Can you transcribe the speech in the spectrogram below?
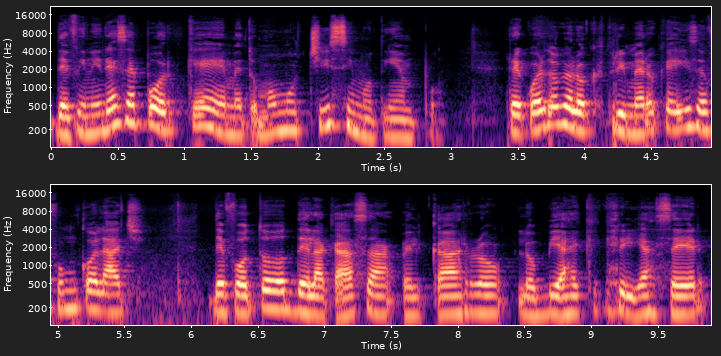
Definir ese porqué me tomó muchísimo tiempo. Recuerdo que lo primero que hice fue un collage de fotos de la casa, el carro, los viajes que quería hacer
